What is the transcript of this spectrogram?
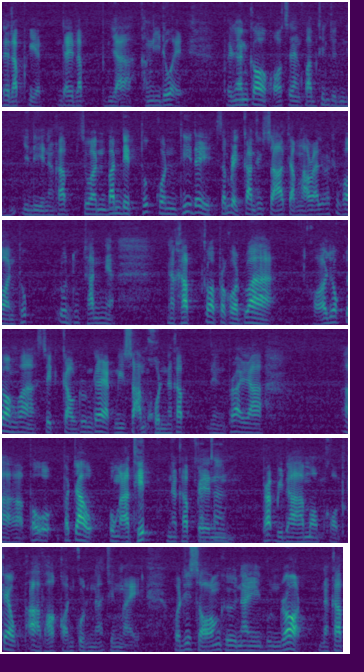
ได้รับเกียรติได้รับปริญญาครั้งนี้ด้วย เพราะฉะนั้นก็ขอแสดงความชื่นชมยินดีนะครับ ส่วนบัณฑิตทุกคนที่ได้สำเร็จการศึกษาจากมหาวิทยาลัยราชภัฏทุกรุ่นทุกชั้นเนี่ยนะครับ ก็ปรากฏว่าขอยกย่องว่าสิทธิ์เก่ารุ่นแรกมี 3 คนนะครับหนึ่งพระยา อ่าพระโอพระเจ้าองค์อาทิตย์นะครับเป็นพระบิดาหมอมขอบแก้วอาภากรกุลนะเชียงใหม่ คนที่สองคือนายบุญรอดนะครับ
